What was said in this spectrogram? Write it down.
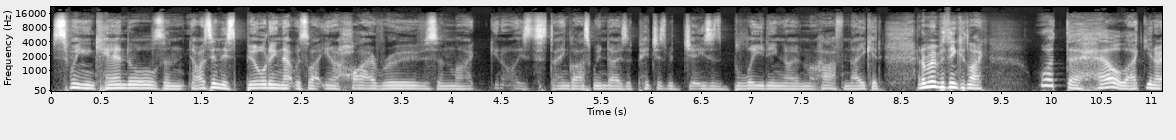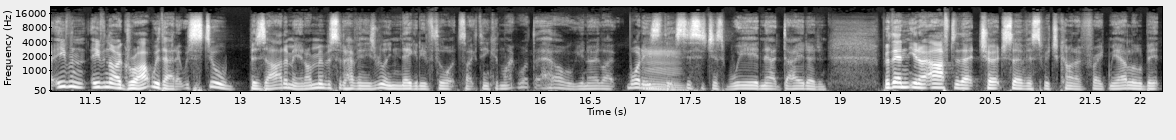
swinging candles. And I was in this building that was like you know high roofs and like you know these stained glass windows of pictures with Jesus bleeding and half naked. And I remember thinking like what the hell like you know even even though I grew up with that it was still bizarre to me and I remember sort of having these really negative thoughts like thinking like what the hell you know like what is Mm. this this is just weird and outdated and but then you know after that church service which kind of freaked me out a little bit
